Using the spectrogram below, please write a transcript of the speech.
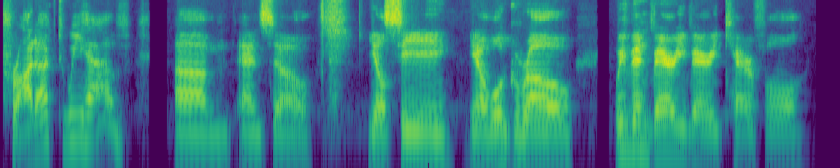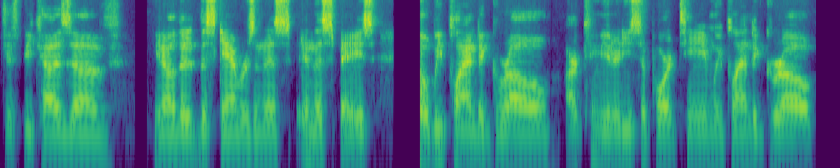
product we have. Um, and so you'll see, you know, we'll grow. We've been very, very careful just because of, you know, the, the scammers in this in this space. But we plan to grow our community support team. We plan to grow,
